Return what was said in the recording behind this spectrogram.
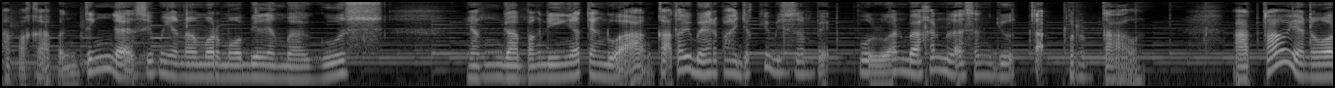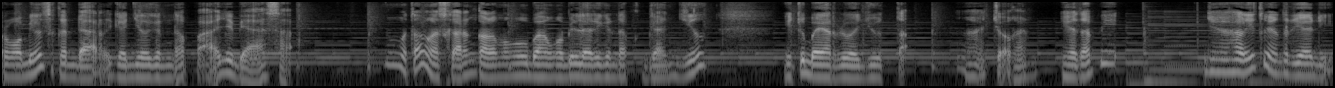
Apakah penting gak sih punya nomor mobil yang bagus yang gampang diingat yang dua angka tapi bayar pajaknya bisa sampai puluhan bahkan belasan juta per tahun? Atau ya nomor mobil sekedar ganjil genap aja biasa mau tahu nggak sekarang kalau mau mengubah mobil dari genap ke ganjil itu bayar 2 juta. Ngaco kan? Ya tapi ya hal itu yang terjadi.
